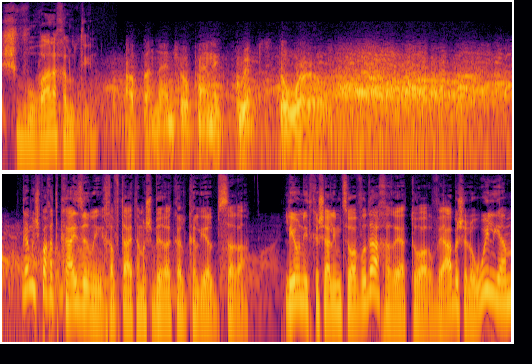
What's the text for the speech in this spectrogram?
שבורה לחלוטין. גם משפחת קייזרלינג חוותה את המשבר הכלכלי על בשרה. ליאון התקשה למצוא עבודה אחרי התואר, ואבא שלו, וויליאם,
